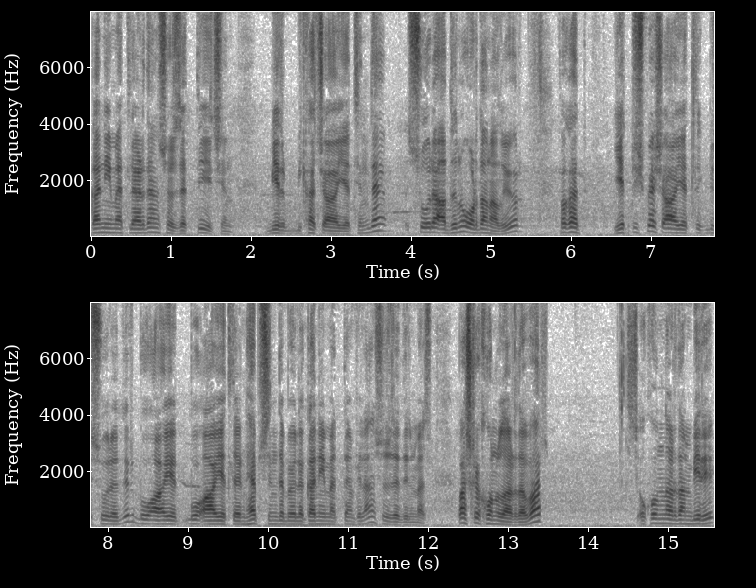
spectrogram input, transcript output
ganimetlerden söz ettiği için bir birkaç ayetinde sure adını oradan alıyor. Fakat 75 ayetlik bir suredir. Bu ayet bu ayetlerin hepsinde böyle ganimetten filan söz edilmez. Başka konular da var. İşte o konulardan biri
